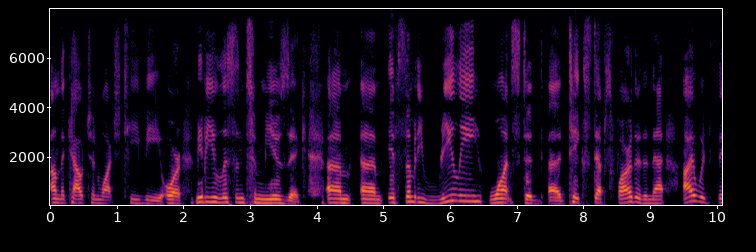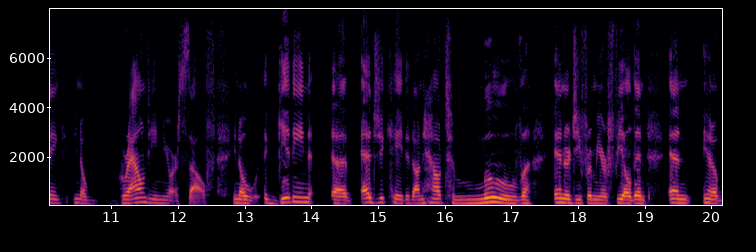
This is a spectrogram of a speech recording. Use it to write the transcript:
on the couch and watch TV or maybe you listen to music. Um, um, if somebody really wants to uh, take steps farther than that I would think you know grounding yourself you know getting uh, educated on how to move energy from your field and and you know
